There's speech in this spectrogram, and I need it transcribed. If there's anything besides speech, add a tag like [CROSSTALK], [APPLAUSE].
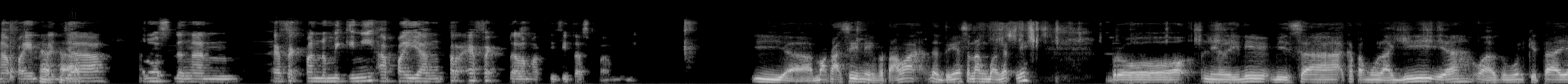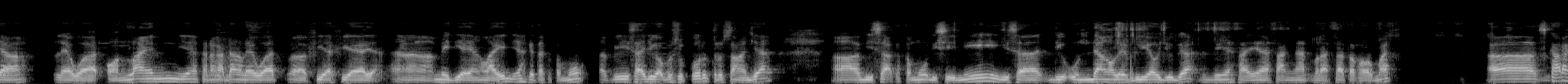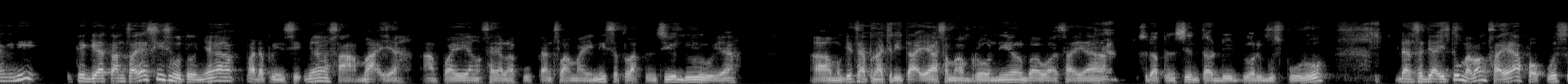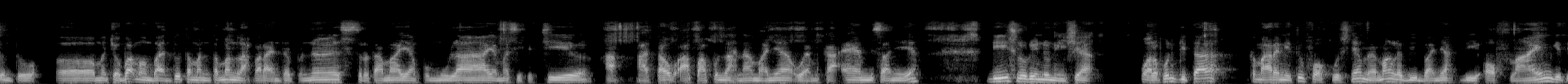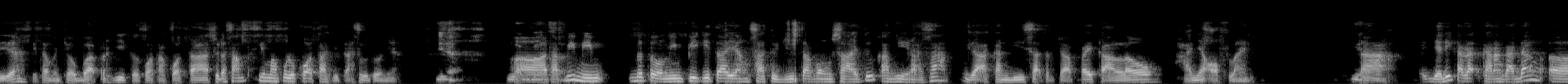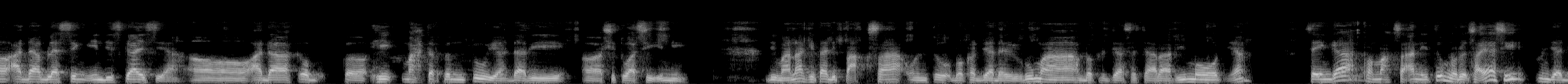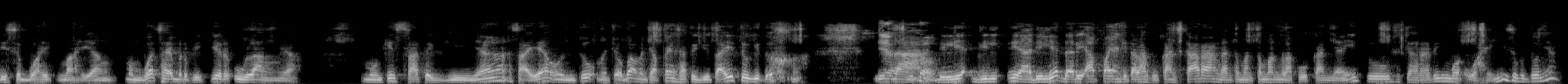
ngapain [LAUGHS] aja, terus dengan efek pandemik ini apa yang terefek dalam aktivitas Pak Budi? Iya, makasih nih. Pertama, tentunya senang banget nih, Bro Nil ini bisa ketemu lagi ya, walaupun kita ya lewat online ya, kadang-kadang lewat uh, via via uh, media yang lain ya kita ketemu. Tapi saya juga bersyukur terus terang aja uh, bisa ketemu di sini, bisa diundang oleh beliau juga. Tentunya saya sangat merasa terhormat. Uh, sekarang ini kegiatan saya sih sebetulnya pada prinsipnya sama ya. Apa yang saya lakukan selama ini setelah pensiun dulu ya. Uh, mungkin saya pernah cerita ya sama Bro Neil bahwa saya Ya. sudah pensiun tahun di 2010 dan sejak itu memang saya fokus untuk uh, mencoba membantu teman-teman lah para entrepreneurs terutama yang pemula yang masih kecil atau apa pun lah namanya UMKM misalnya ya di seluruh Indonesia. Walaupun kita kemarin itu fokusnya memang lebih banyak di offline gitu ya. Kita mencoba pergi ke kota-kota, sudah sampai 50 kota kita sebetulnya. Ya, Uh, tapi mim- betul mimpi kita yang satu juta pengusaha itu kami rasa nggak akan bisa tercapai kalau hanya offline. Ya. Nah, jadi kadang- kadang-kadang uh, ada blessing in disguise ya, Uh, ada ke, ke hikmah tertentu ya dari uh, situasi ini, di mana kita dipaksa untuk bekerja dari rumah, bekerja secara remote ya, sehingga pemaksaan itu menurut saya sih menjadi sebuah hikmah yang membuat saya berpikir ulang ya mungkin strateginya saya untuk mencoba mencapai yang satu juta itu gitu. [LAUGHS] ya nah, betul. dilihat dili- ya dilihat dari apa yang kita lakukan sekarang dan teman-teman melakukannya itu secara remote. Wah, ini sebetulnya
